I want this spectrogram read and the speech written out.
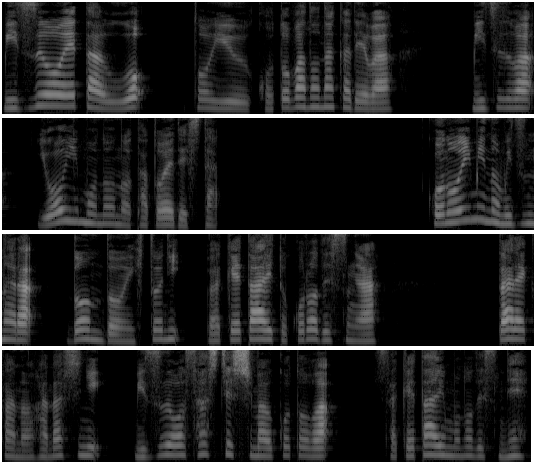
水を得た魚という言葉の中では、水は良いものの例えでした。この意味の水ならどんどん人に分けたいところですが、誰かの話に水を差してしまうことは避けたいものですね。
